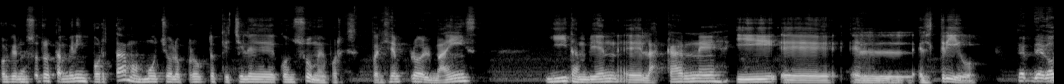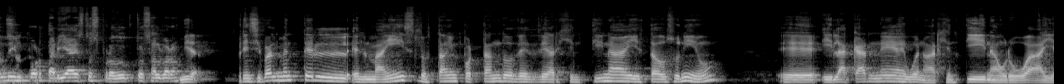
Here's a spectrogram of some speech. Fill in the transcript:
porque nosotros también importamos mucho los productos que Chile consume, por, ejemplo el maíz y también eh, las carnes y el trigo. ¿De, dónde importaría estos productos, Álvaro? Mira, principalmente el, maíz lo está importando desde Argentina y Estados Unidos. Eh, y la carne, bueno, Argentina, Uruguay,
